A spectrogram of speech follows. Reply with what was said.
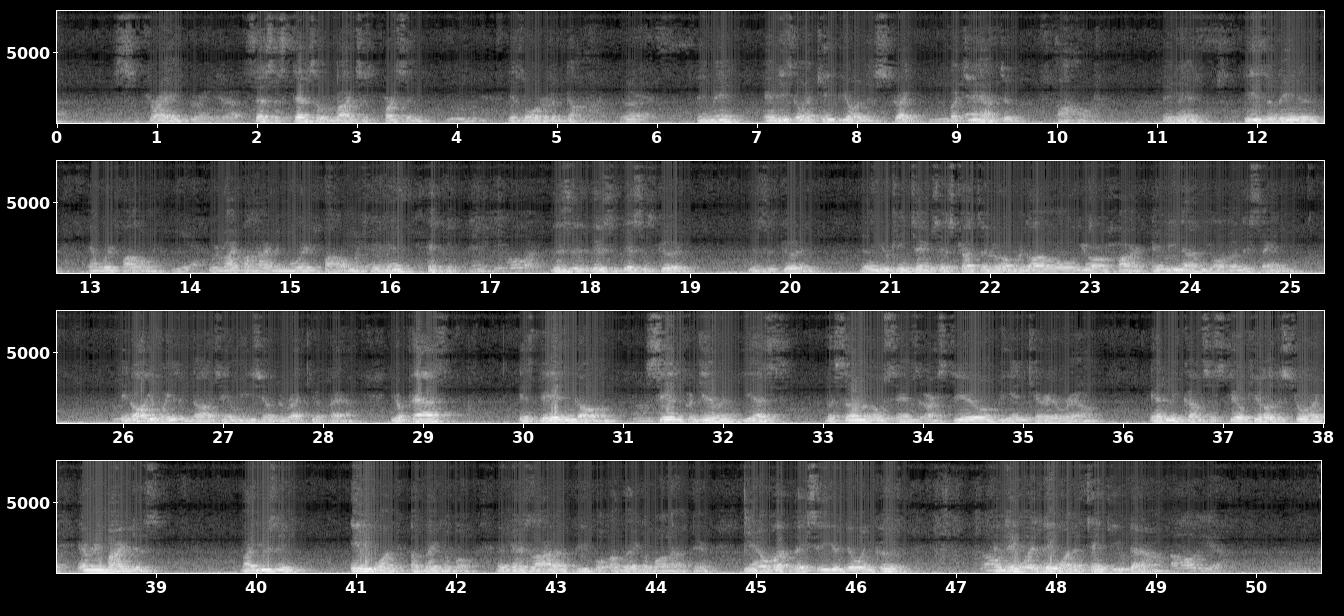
straight. Great. Yes. Says the steps of a righteous person Mm-hmm. is ordered of God. Yes. Amen. And he's going to keep you on the straight, but you have to follow. Amen. He's the leader, and we're following. Yeah. We're right behind him. We're following. Yes. Amen. Thank you, Lord. this is this is this is good. This is good. The New King James says, "Trust in the Lord with all your heart, and lean on your own understanding. In all your ways acknowledge Him, He shall direct your path. Your past is dead and gone. Mm-hmm. Sin forgiven, yes, but some of those sins are still being carried around. Enemy comes to steal, kill, and destroy, and remind us by using anyone available. And there's a lot of people available out there. You know what? They see you're doing good, Oh, and they yeah. want they want to take you down. Oh, yeah.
